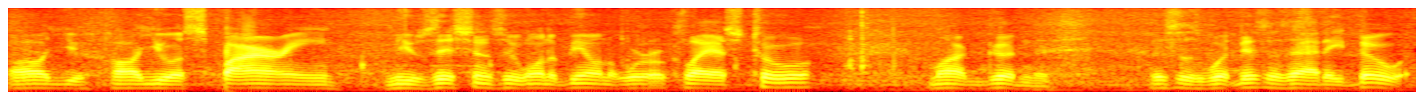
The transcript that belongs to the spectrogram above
All you all you aspiring musicians who want to be on the world class tour, my goodness. This is what this is how they do it.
